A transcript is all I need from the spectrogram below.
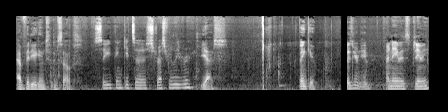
have video games to themselves. So you think it's a stress reliever? Yes. Thank you. What is your name? My name is Jimmy.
